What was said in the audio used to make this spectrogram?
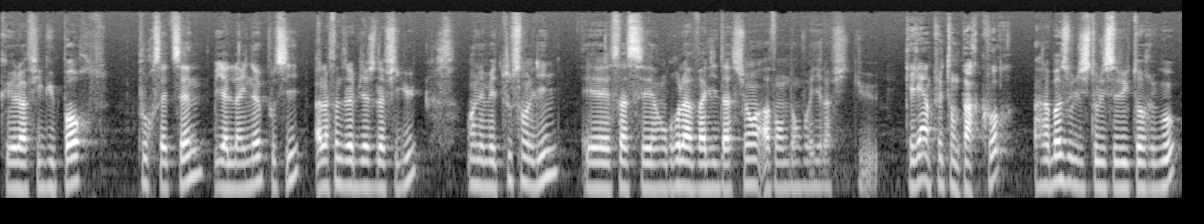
que la figure porte pour cette scène. Il y a le line-up aussi. À la fin de l'habillage de la figure, on les met tous en ligne. Et ça, c'est en gros la validation avant d'envoyer la figure. Quel est un peu ton parcours À la base, au lycée Victor Hugo.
